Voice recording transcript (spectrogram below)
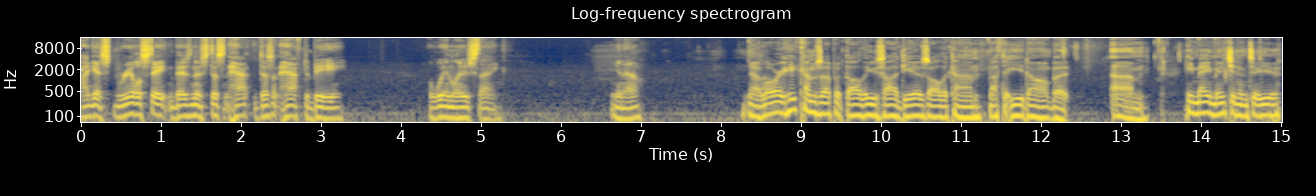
I guess real estate and business doesn't have doesn't have to be a win lose thing. You know. Now, Lori, he comes up with all these ideas all the time. Not that you don't, but um, he may mention them to you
